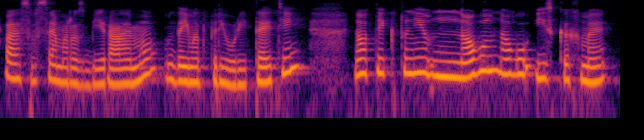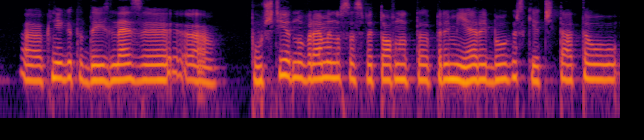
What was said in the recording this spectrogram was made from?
Това е съвсем разбираемо, да имат приоритети. Но тъй като ние много-много искахме книгата да излезе почти едновременно с световната премиера и българският читател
